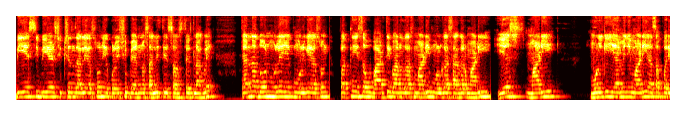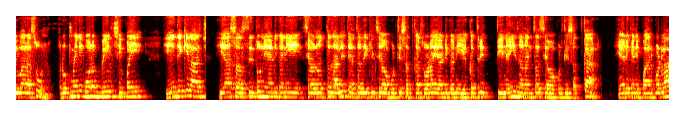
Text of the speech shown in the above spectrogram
B S C B Ed शिक्षण झाले असून एकोणीसशे ब्याण्णव साली ते संस्थेत लागले. त्यांना दोन मुले एक मुलगी असून पत्नी सौ भारती भानुदास माडी मुलगा सागर माडी यश माडी मुलगी यामिनी माडी असा परिवार असून रुक्मिणी गोरख बेल शिपाई हे देखील आज या संस्थेतून या ठिकाणी सेवानिवृत्त झाले. त्यांचा देखील सेवापूर्ती सत्कार सोहळा या ठिकाणी एकत्रित तीनही जणांचा सेवापूर्ती सत्कार या ठिकाणी पार पडला.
